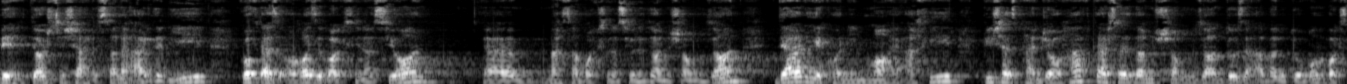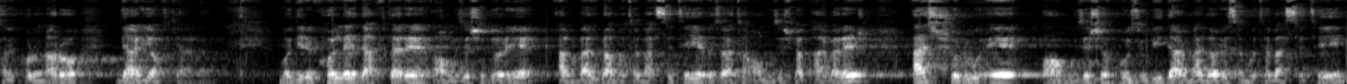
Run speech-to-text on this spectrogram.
بهداشت شهرستان اردبیل گفت از آغاز واکسیناسیون مثلا واکسیناسیون دانش آموزان در یک ماه اخیر بیش از 57 درصد دانش آموزان دوز اول و دوم واکسن کرونا رو دریافت کردند. مدیر کل دفتر آموزش دوره اول و متوسطه وزارت آموزش و پرورش از شروع آموزش حضوری در مدارس متوسطه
